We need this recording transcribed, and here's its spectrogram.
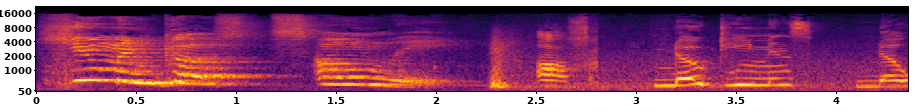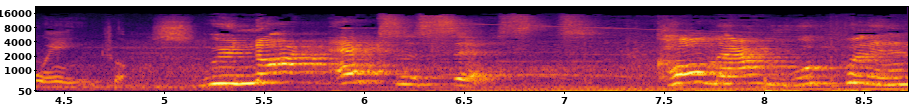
Human ghosts only. Also, no demons, no angels. We're not exorcists. Call now and we'll put in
